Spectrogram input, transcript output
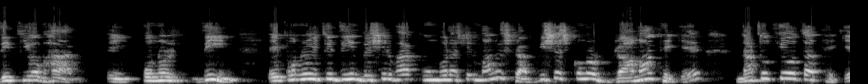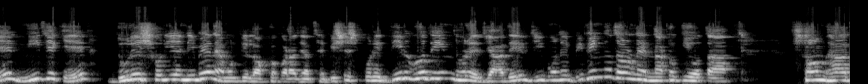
দ্বিতীয় ভাগ, এই পনেরো দিন এই পনেরোটি দিন বেশিরভাগ কুম্ভ রাশির মানুষরা, বিশেষ কোনো ড্রামা থেকে, নাটকীয়তা থেকে নিজেকে দূরে সরিয়ে নেবেন এমনটি লক্ষ্য করা যাচ্ছে। বিশেষ করে দীর্ঘদিন ধরে যাদের জীবনে বিভিন্ন ধরনের নাটকীয়তা, সংঘাত,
